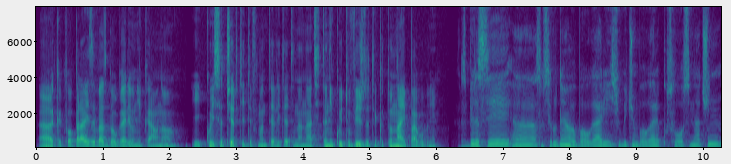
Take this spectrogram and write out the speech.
А, какво прави за вас България уникална и кои са чертите в менталитета на нацията ни, които виждате като най-пагубни? Разбира се, аз съм си роден в България и си обичам България по своя си начин.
